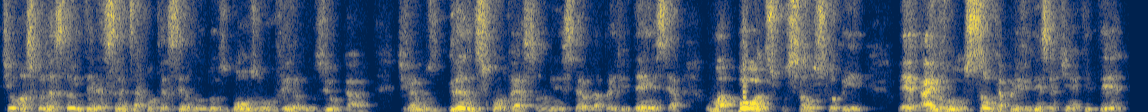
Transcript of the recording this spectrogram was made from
tinha umas coisas tão interessantes acontecendo nos bons governos, viu, cara? Tivemos grandes conversas no Ministério da Previdência, uma boa discussão sobre a evolução que a Previdência tinha que ter,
